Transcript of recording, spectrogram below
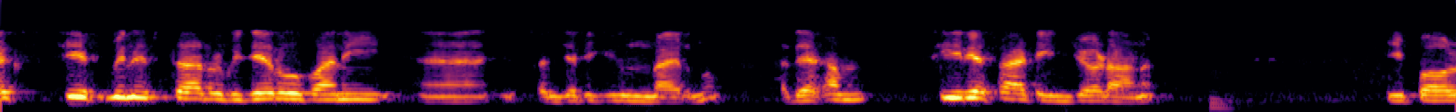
Ex chief minister Vijay Rupani സഞ്ചരിക്കുന്നുണ്ടായിരുന്നു. അദ്ദേഹം സീരിയസ് ആയിട്ട് ഇഞ്ചേർഡ് ആണ്. ഇപ്പോൾ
